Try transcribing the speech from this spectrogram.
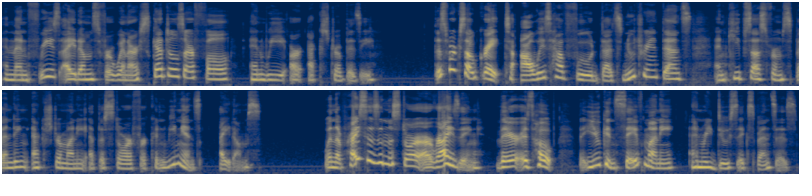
and then freeze items for when our schedules are full and we are extra busy. This works out great to always have food that's nutrient dense and keeps us from spending extra money at the store for convenience items. When the prices in the store are rising, there is hope that you can save money and reduce expenses.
